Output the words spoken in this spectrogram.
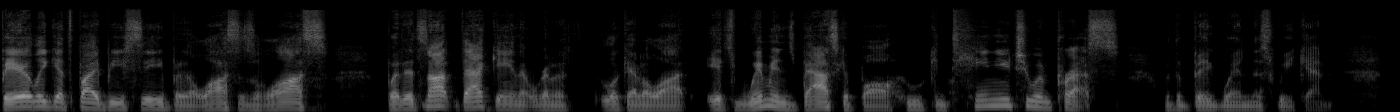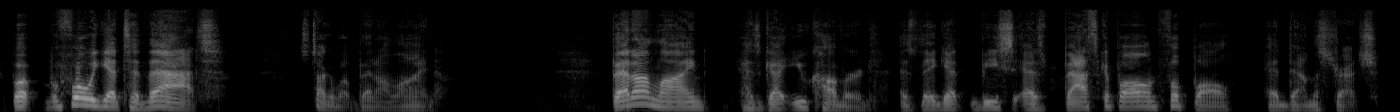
barely gets by BC, but a loss is a loss. but it's not that game that we're going to look at a lot. It's women's basketball who continue to impress with a big win this weekend. But before we get to that, let's talk about Bet Online. Bet Online has got you covered as they get BC as basketball and football head down the stretch.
